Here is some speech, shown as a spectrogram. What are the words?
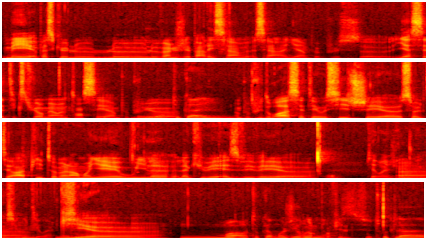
mais parce que le, le, le vin que j'ai parlé, c'est un, c'est un- il y a un peu plus, euh, il y a cette texture, mais en même temps c'est un peu plus, en euh, tout cas, il- un peu plus droit. C'était aussi chez euh, Sol Therapy, Thomas Larmoyer, où il a la cuvée SVV, euh, C'est vrai, je l'ai euh, ouais. Qui est, euh, moi, en tout cas, moi j'y reviens. Ce truc-là,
